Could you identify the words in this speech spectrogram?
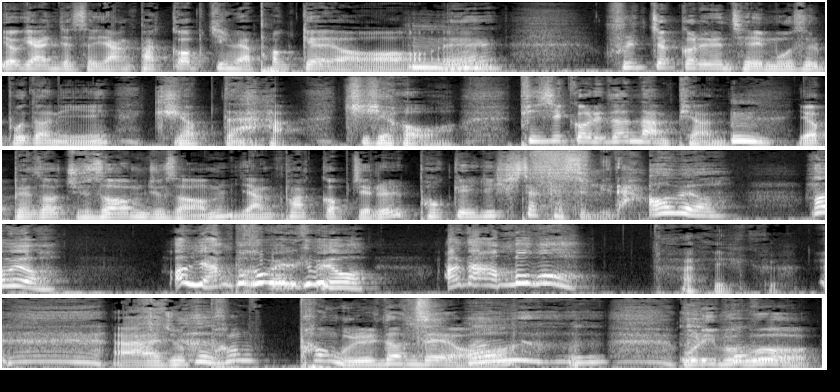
여기 앉아서 양파 껍질이나 벗겨요. 음. 예? 훌쩍거리는 제 모습을 보더니 귀엽다, 귀여워, 피식거리던 남편 음. 옆에서 주섬주섬 양파 껍질을 벗기기 시작했습니다. 아 왜요? 아 왜요? 아 양파가 왜 이렇게 매워? 아 나 안 먹어. 아이고. 아주 펑펑 울던데요. 어? 우리 부부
